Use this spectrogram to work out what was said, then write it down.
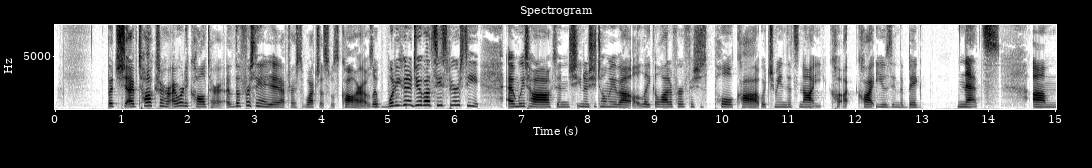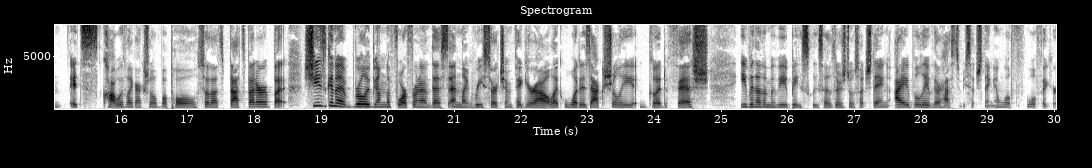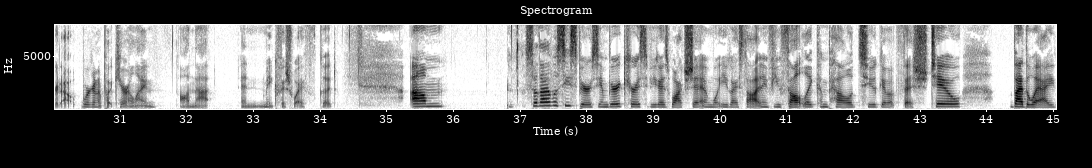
But she, I've talked to her. I already called her. The first thing I did after I watched this was call her. I was like, "What are you going to do about Seaspiracy?" And we talked, and she, you know, she told me about like a lot of her fish is pole caught, which means it's not caught, caught using the big nets. Um, it's caught with like actual a pole, so that's that's better. But she's gonna really be on the forefront of this and like research and figure out like what is actually good fish even though the movie basically says there's no such thing, I believe there has to be such thing, and we'll we'll figure it out. We're gonna put Caroline on that and make Fishwife good. Um. So that was Seaspiracy. I'm very curious if you guys watched it and what you guys thought, and if you felt like compelled to give up fish too. By the way, I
